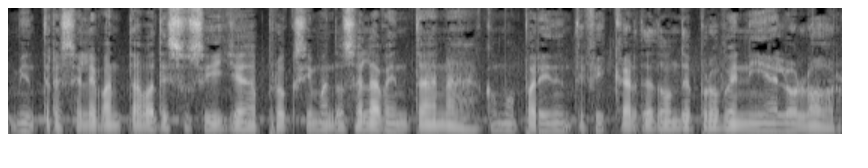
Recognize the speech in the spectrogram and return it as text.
mientras se levantaba de su silla aproximándose a la ventana como para identificar de dónde provenía el olor.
